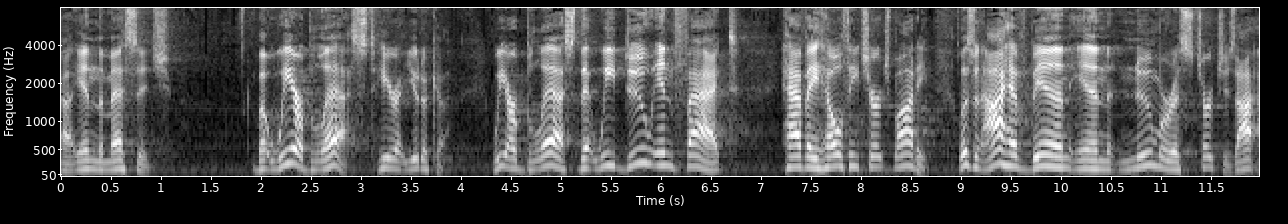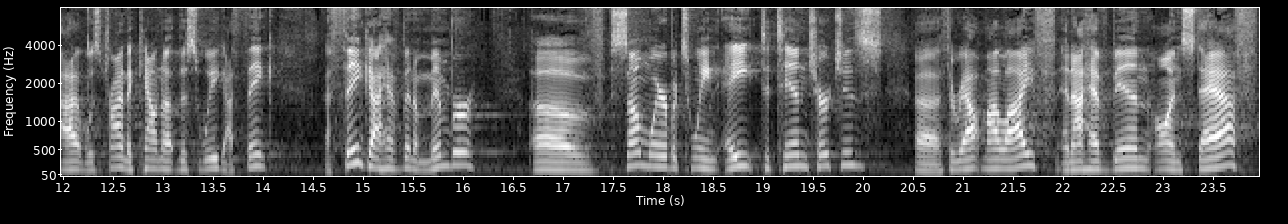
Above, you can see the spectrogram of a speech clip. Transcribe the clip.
uh, in the message. But we are blessed here at Utica. We are blessed that we do, in fact, have a healthy church body. Listen, I have been in numerous churches. I, I was trying to count up this week. I think, I think I have been a member of somewhere between eight to ten churches uh, throughout my life, and I have been on staff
